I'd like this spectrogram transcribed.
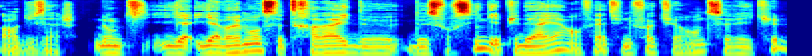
hors d'usage. Donc, il y a, y a, vraiment ce travail de, de, sourcing. Et puis derrière, en fait, une fois que tu rentres ce véhicule,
